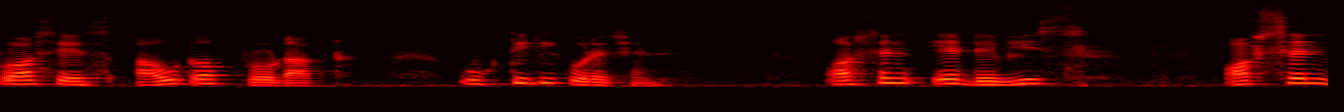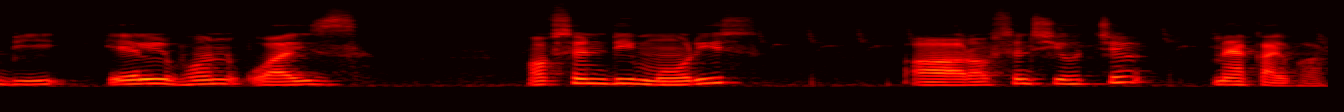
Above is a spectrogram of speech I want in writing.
process out of product উক্তিটি করেছেন। Option A Davis option B L von Wiese option D Morris আর অপশান সি হচ্ছে ম্যাকাইভার।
